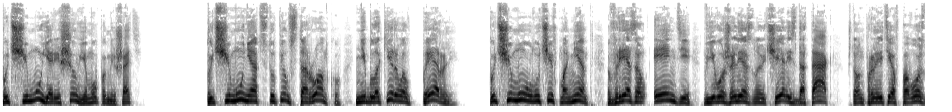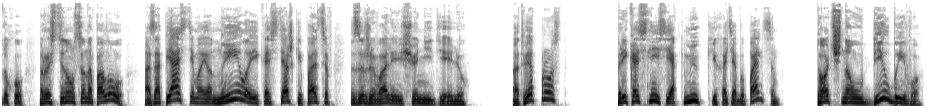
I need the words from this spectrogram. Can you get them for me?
Почему я решил ему помешать? Почему не отступил в сторонку, не блокировал Перли? Почему, улучив момент, врезал Энди в его железную челюсть да так, что он, пролетев по воздуху, растянулся на полу, а запястье мое ныло, и костяшки пальцев заживали еще неделю? Ответ прост. Прикоснись я к Мюкке хотя бы пальцем, точно убил бы его.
